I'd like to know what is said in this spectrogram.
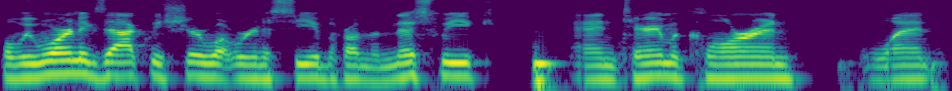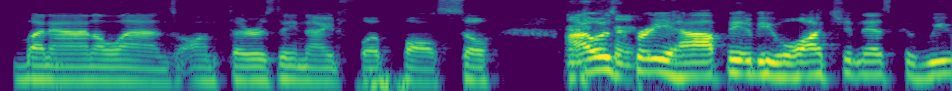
but we weren't exactly sure what we're going to see from them this week. And Terry McLaurin went banana lands on Thursday night football. So I was pretty happy to be watching this because we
